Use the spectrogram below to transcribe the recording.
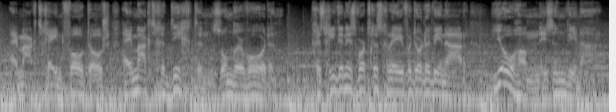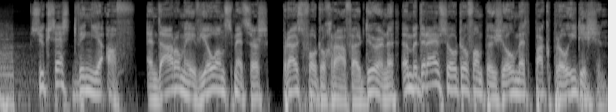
Hij maakt geen foto's, hij maakt gedichten zonder woorden. Geschiedenis wordt geschreven door de winnaar. Johan is een winnaar. Succes dwing je af. En daarom heeft Johan Smetsers, bruisfotograaf uit Deurne... een bedrijfsauto van Peugeot met Pak Pro Edition.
